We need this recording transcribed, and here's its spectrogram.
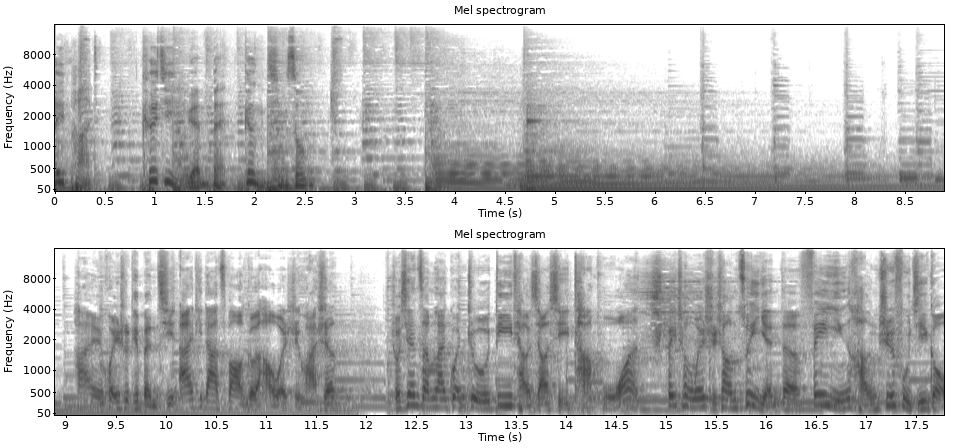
HiPod，科技原本更轻松。嗨，欢迎收听本期 IT 大字报，各位好，我是华生。首先，咱们来关注第一条消息：Top One 被称为史上最严的非银行支付机构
